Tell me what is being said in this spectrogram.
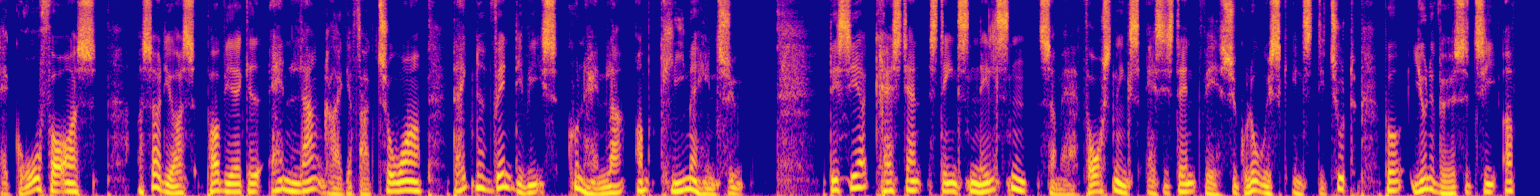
er gode for os, og så er de også påvirket af en lang række faktorer, der ikke nødvendigvis kun handler om klimahensyn. Det siger Christian Stensen Nielsen, som er forskningsassistent ved Psykologisk Institut på University of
